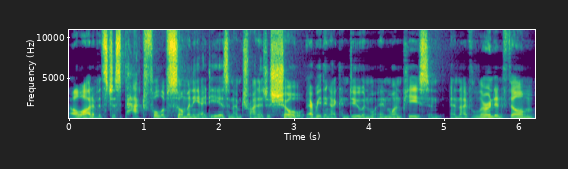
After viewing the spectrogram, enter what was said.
a lot of it's just packed full of so many ideas and I'm trying to just show everything I can do in, in one piece. And and I've learned in film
